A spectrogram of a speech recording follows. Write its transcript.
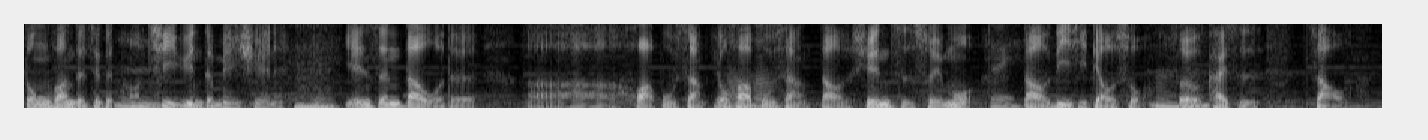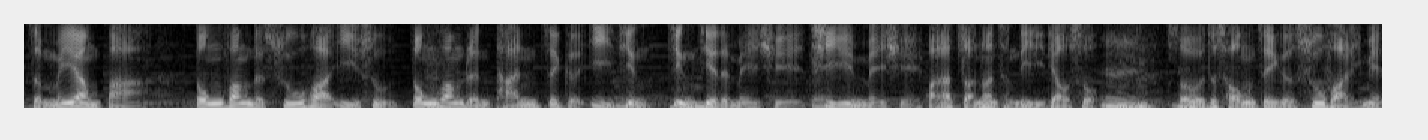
东方的这个气韵的美学呢，嗯、延伸到我的啊画布上，油画布上到宣纸水墨，对，到立体雕塑，嗯、所以我开始找怎么样把东方的书画艺术，东方人谈这个意境境界的美学、气韵美学，把它转换成立体雕塑。嗯，所以我就从这个书法里面，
